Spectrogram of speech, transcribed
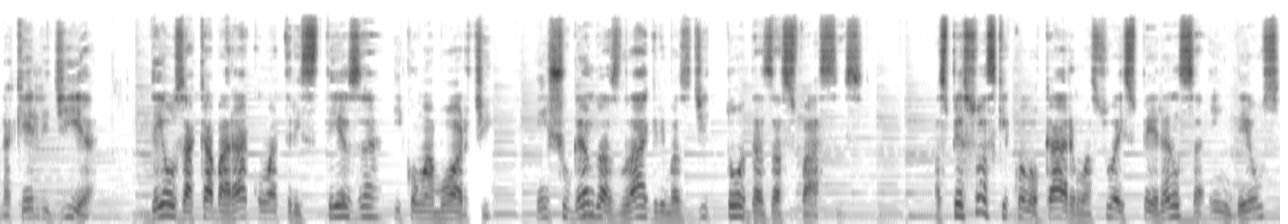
Naquele dia, Deus acabará com a tristeza e com a morte, enxugando as lágrimas de todas as faces. As pessoas que colocaram a sua esperança em Deus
